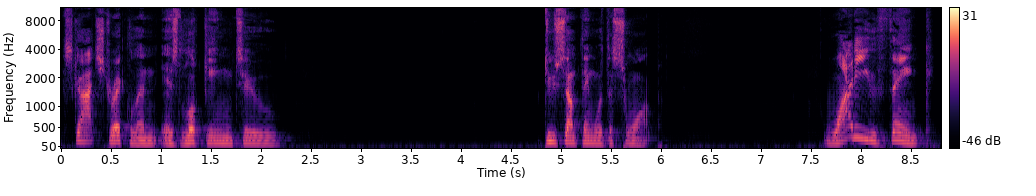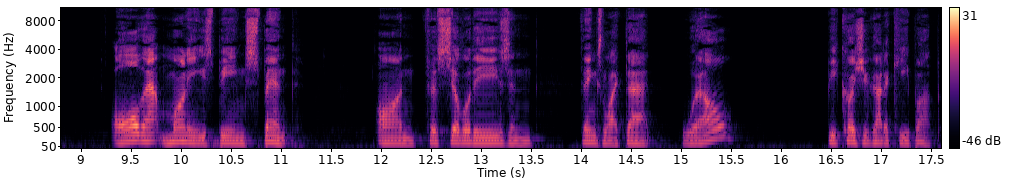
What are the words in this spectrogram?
Scott Stricklin is looking to do something with the swamp? Why do you think all that money is being spent on facilities and things like that? Well, because you got to keep up.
